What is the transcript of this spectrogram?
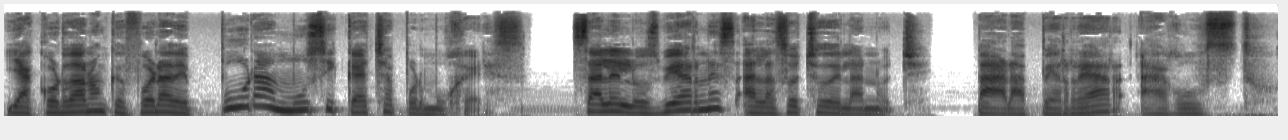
y acordaron que fuera de pura música hecha por mujeres. Sale los viernes a las 8 de la noche, para perrear a gusto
